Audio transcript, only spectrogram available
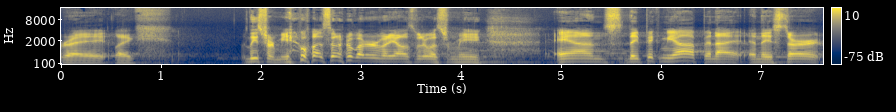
right? Like, at least for me, it was. I don't know about everybody else, but it was for me. And they pick me up, and I and they start,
